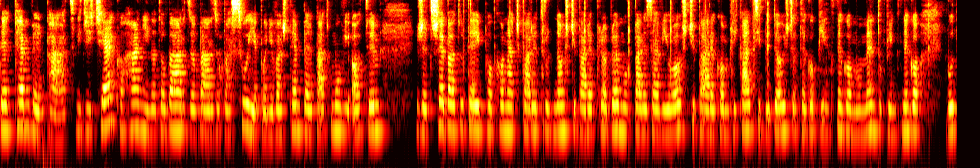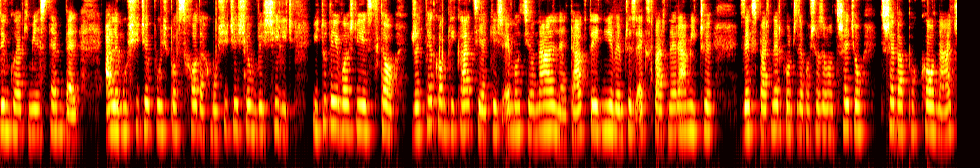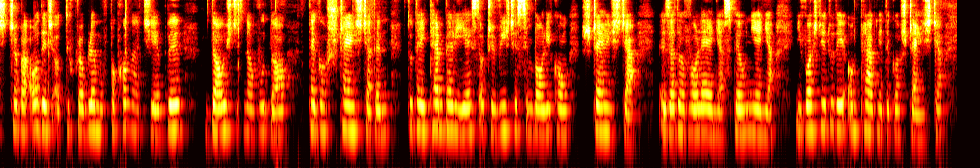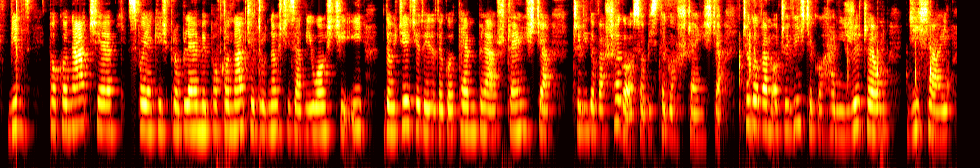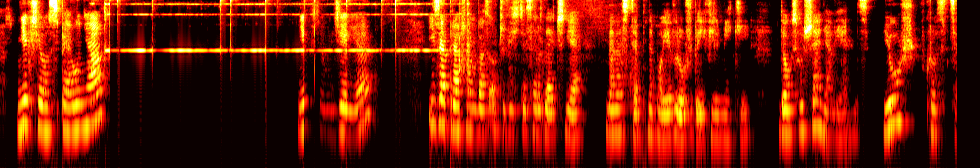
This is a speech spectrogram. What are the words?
The Temple Path. Widzicie, kochani, no to bardzo, bardzo pasuje, ponieważ Temple Path mówi o tym, że trzeba tutaj pokonać parę trudności, parę problemów, parę zawiłości, parę komplikacji, by dojść do tego pięknego momentu, pięknego budynku, jakim jest tempel, ale musicie pójść po schodach, musicie się wysilić. I tutaj właśnie jest to, że te komplikacje jakieś emocjonalne, tak, tutaj nie wiem, czy z ekspartnerami, czy z ekspartnerką, czy z jakąś osobą trzecią, trzeba pokonać, trzeba odejść od tych problemów, pokonać je, by dojść znowu do tego szczęścia. Ten tutaj tempel jest oczywiście symboliką szczęścia, zadowolenia, spełnienia i właśnie tutaj on pragnie tego szczęścia. Więc pokonacie swoje jakieś problemy, pokonacie trudności, zawiłości i dojdziecie tutaj do tego templa szczęścia, czyli do Waszego osobistego szczęścia, czego Wam oczywiście, kochani, życzę dzisiaj. Niech się spełnia, niech się dzieje i zapraszam Was oczywiście serdecznie na następne moje wróżby i filmiki. Do usłyszenia więc już wkrótce.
